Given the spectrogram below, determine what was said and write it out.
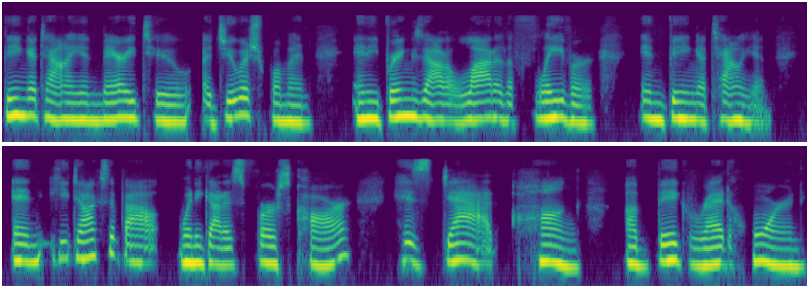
being Italian, married to a Jewish woman, and he brings out a lot of the flavor in being Italian. And he talks about when he got his first car, his dad hung a big red horn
